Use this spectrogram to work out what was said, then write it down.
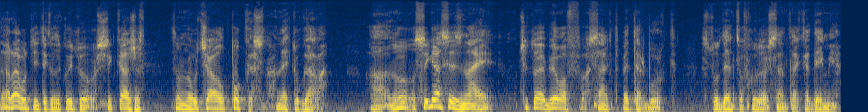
Работите, за които ще кажа, съм научавал по-късно, не тогава. А, но сега се знае, че той е бил в Санкт-Петербург, студент в художествената академия,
